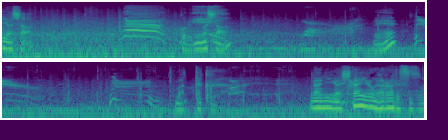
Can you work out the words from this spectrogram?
見ました。これ見ました？ね？まったく。何がしたいのやらですぞ。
